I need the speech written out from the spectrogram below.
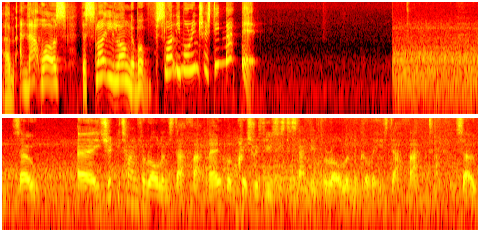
Um, and that was the slightly longer but slightly more interesting map bit. So uh, it should be time for Roland's daft fact now, but Chris refuses to stand in for Roland and cover his daft fact. So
